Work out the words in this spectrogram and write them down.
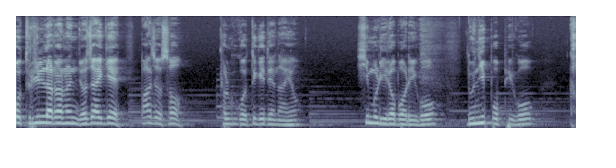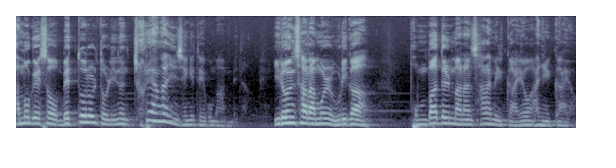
또 드릴라라는 여자에게 빠져서 결국 어떻게 되나요? 힘을 잃어버리고 눈이 뽑히고 감옥에서 맷돌을 돌리는 처량한 인생이 되고 맙니다. 이런 사람을 우리가 본받을 만한 사람일까요? 아닐까요?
